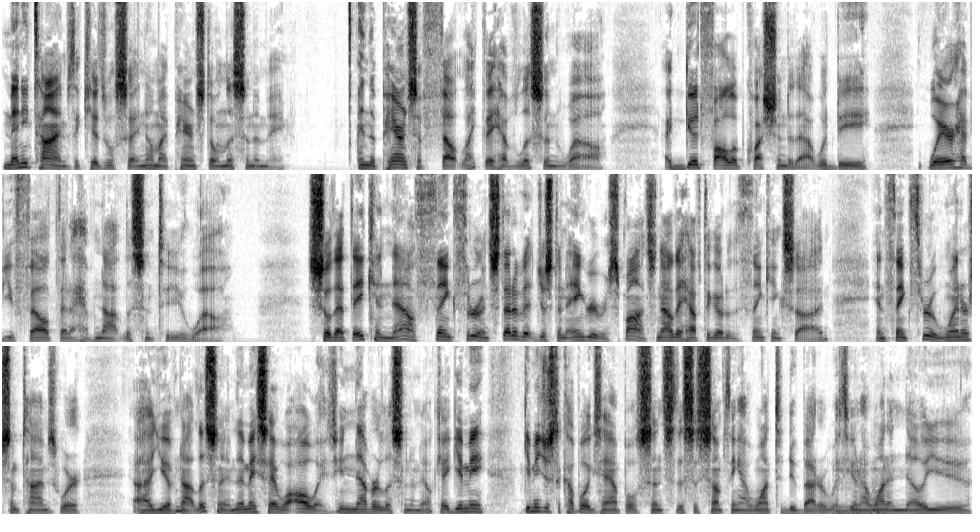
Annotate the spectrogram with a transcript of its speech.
many times the kids will say, No, my parents don't listen to me and the parents have felt like they have listened well. A good follow up question to that would be Where have you felt that I have not listened to you well? So that they can now think through, instead of it just an angry response, now they have to go to the thinking side and think through when are some times where uh, you have not listened to them. They may say, Well, always, you never listen to me. Okay, give me, give me just a couple examples since this is something I want to do better with you and I mm-hmm. want to know you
